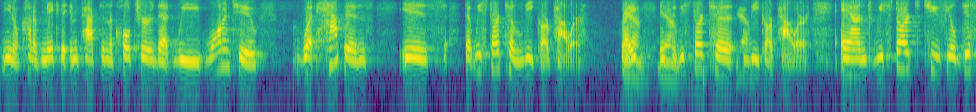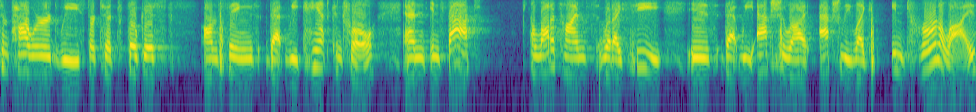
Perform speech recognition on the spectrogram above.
you know, kind of make the impact in the culture that we wanted to what happens is that we start to leak our power right? Yeah, is yeah. that we start to yeah. leak our power. And we start to feel disempowered. We start to focus on things that we can't control. And in fact, a lot of times what I see is that we actually actually like internalize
